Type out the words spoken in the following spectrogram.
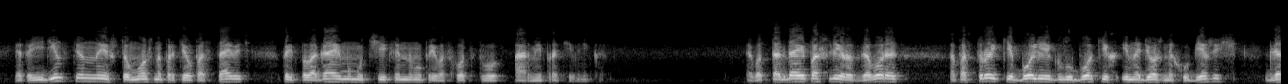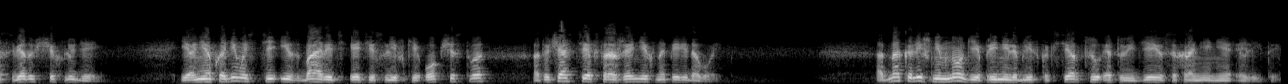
— это единственное, что можно противопоставить предполагаемому численному превосходству армии противника. Вот тогда и пошли разговоры о постройке более глубоких и надежных убежищ для сведущих людей и о необходимости избавить эти сливки общества от участия в сражениях на передовой. Однако лишь немногие приняли близко к сердцу эту идею сохранения элиты.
